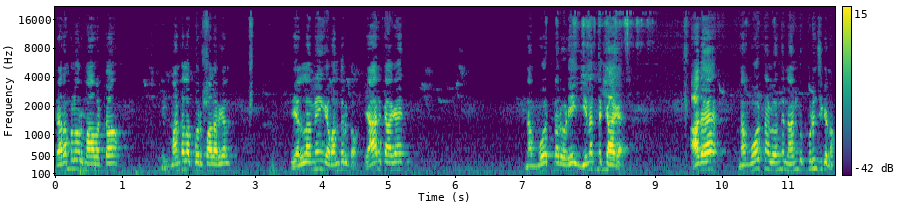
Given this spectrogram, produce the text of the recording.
பெரம்பலூர் மாவட்டம் மண்டல பொறுப்பாளர்கள் இது எல்லாமே இங்கே வந்திருக்கோம். யாருக்காக? நம் ஓட்டுநருடைய இனத்துக்காக. அதை நம் ஓட்டுநர் வந்து நன்கு புரிஞ்சுக்கணும்.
